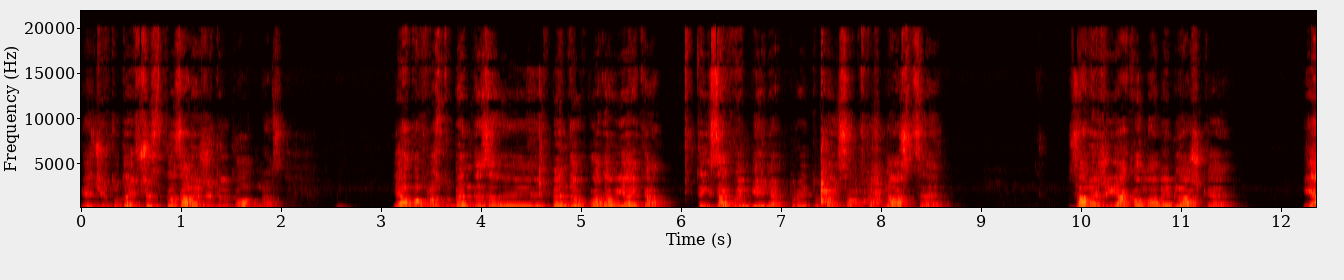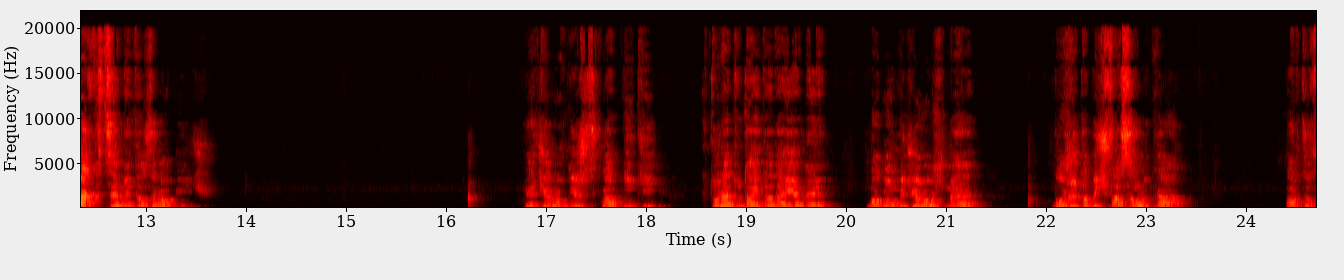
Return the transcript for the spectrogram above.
Wiecie, tutaj wszystko zależy tylko od nas. Ja po prostu będę, y, będę układał jajka w tych zagłębieniach, które tutaj są w tej blaszce. Zależy jaką mamy blaszkę, jak chcemy to zrobić. Wiecie, również składniki, które tutaj dodajemy, mogą być różne. Może to być fasolka. Bardzo y,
